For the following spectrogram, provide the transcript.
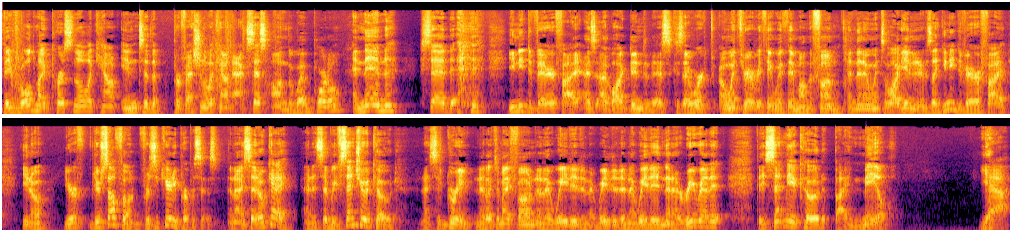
they rolled my personal account into the professional account access on the web portal, and then said you need to verify as I logged into this because I worked I went through everything with him on the phone and then I went to log in and it was like you need to verify you know your your cell phone for security purposes and I said okay and it said we've sent you a code and I said great and I looked at my phone and I waited and I waited and I waited and then I reread it they sent me a code by mail yeah,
